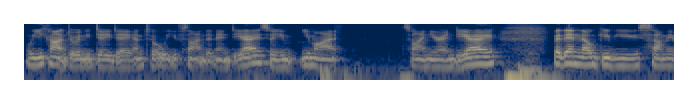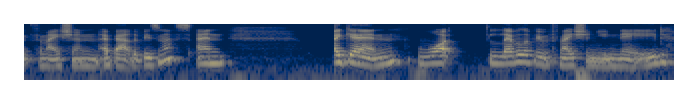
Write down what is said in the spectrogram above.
well, you can't do any DD until you've signed an NDA. So you, you might sign your NDA, but then they'll give you some information about the business. And again, what level of information you need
